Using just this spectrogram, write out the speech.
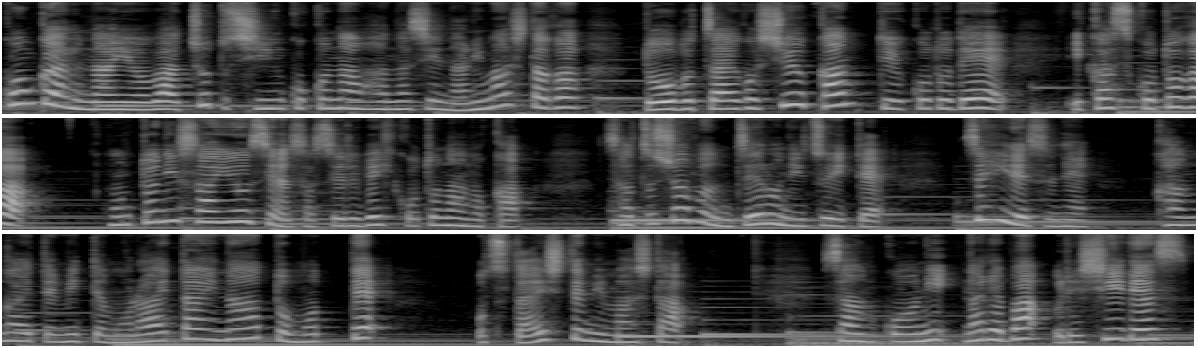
今回の内容はちょっと深刻なお話になりましたが動物愛護習慣っていうことで生かすことが本当に最優先させるべきことなのか殺処分ゼロについて是非ですね考えてみてもらいたいなと思ってお伝えしてみました。参考になれば嬉しいです。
